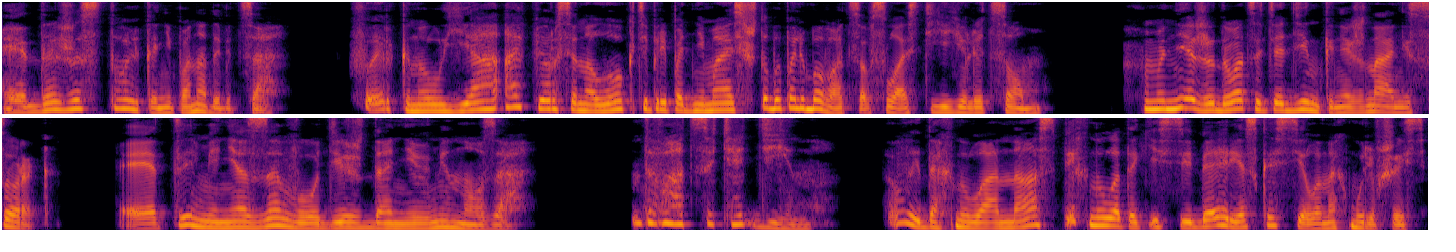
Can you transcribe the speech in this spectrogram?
И даже столько не понадобится». Фыркнул я, оперся на локти, приподнимаясь, чтобы полюбоваться в сласть ее лицом. «Мне же двадцать один, княжна, а не сорок. И ты меня заводишь до невминоза». «Двадцать один», — выдохнула она, спихнула таки с себя и резко села, нахмурившись.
